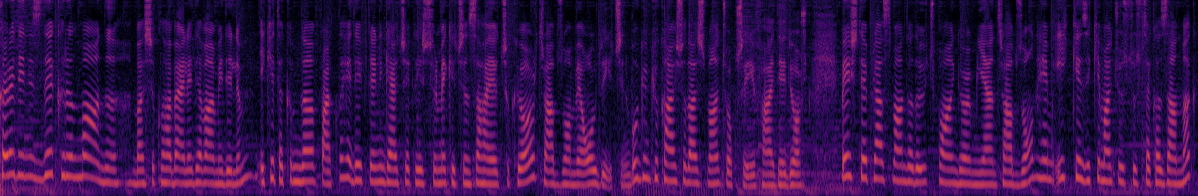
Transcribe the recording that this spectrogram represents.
Karadeniz'de kırılma anı başlıklı haberle devam edelim. İki takım da farklı hedeflerini gerçekleştirmek için sahaya çıkıyor. Trabzon ve Ordu için bugünkü karşılaşma çok şey ifade ediyor. 5 deplasmanda da 3 puan görmeyen Trabzon hem ilk kez iki maç üst üste kazanmak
